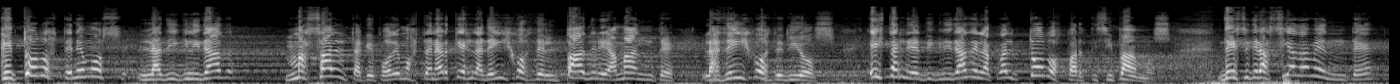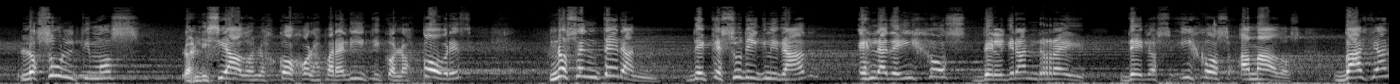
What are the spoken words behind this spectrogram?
que todos tenemos la dignidad más alta que podemos tener, que es la de hijos del Padre amante, las de hijos de Dios. Esta es la dignidad en la cual todos participamos. Desgraciadamente, los últimos, los lisiados, los cojos, los paralíticos, los pobres, no se enteran de que su dignidad es la de hijos del gran rey, de los hijos amados. Vayan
